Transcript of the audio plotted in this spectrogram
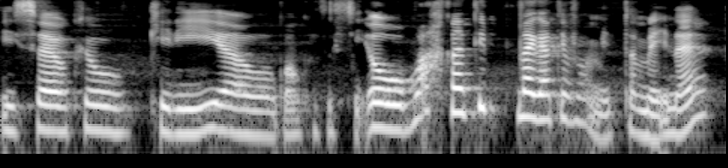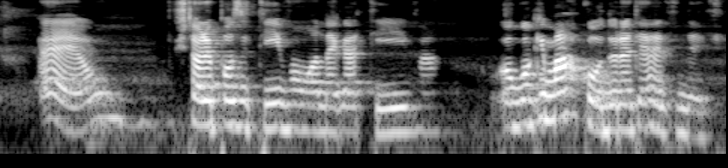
isso é o que eu queria, ou alguma coisa assim. Ou marcante negativamente também, né? É, uma história positiva, uma negativa. Alguma que marcou durante a residência.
